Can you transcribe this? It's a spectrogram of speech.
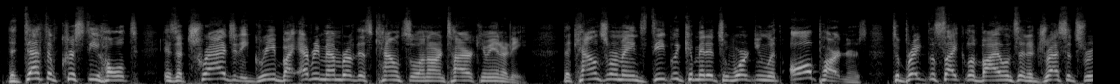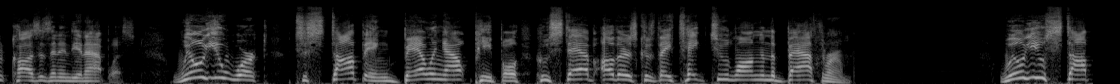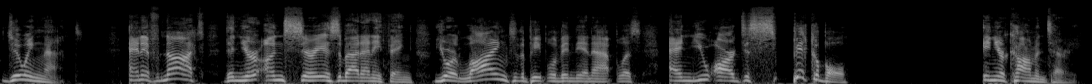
The death of Christy Holt is a tragedy grieved by every member of this council and our entire community. The council remains deeply committed to working with all partners to break the cycle of violence and address its root causes in Indianapolis. Will you work to stopping bailing out people who stab others because they take too long in the bathroom? Will you stop doing that? And if not, then you're unserious about anything. You're lying to the people of Indianapolis and you are despicable in your commentary.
